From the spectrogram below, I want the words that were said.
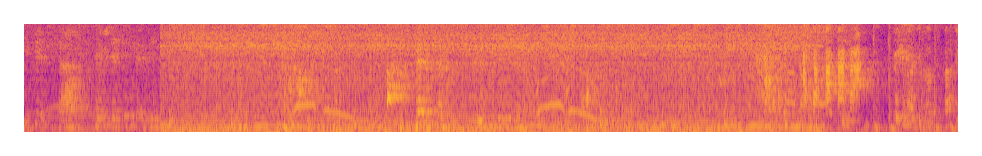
Kesin. Kesin. Kesin. hadi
